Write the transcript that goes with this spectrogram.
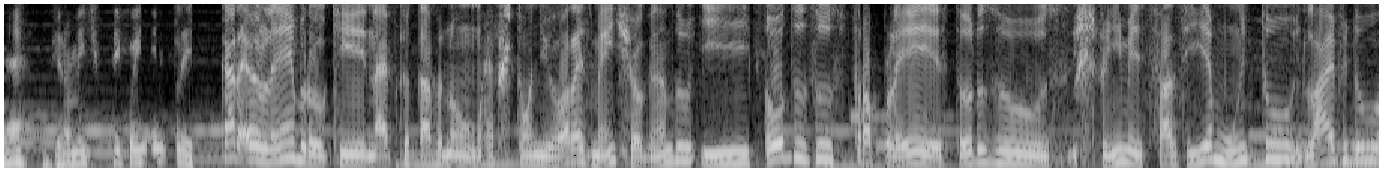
É, geralmente pecou em gameplay. Cara, eu lembro que na época eu tava no Hearthstone vorazmente jogando e todos os pro players, todos os streamers faziam muito live do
